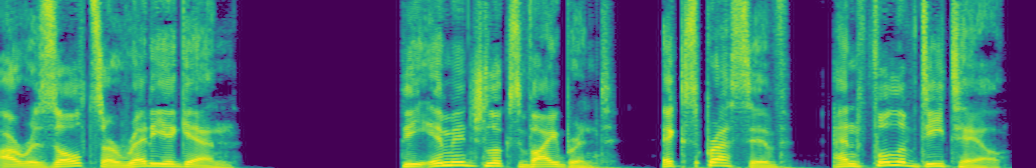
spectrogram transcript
Our results are ready again. The image looks vibrant, expressive, and full of detail.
